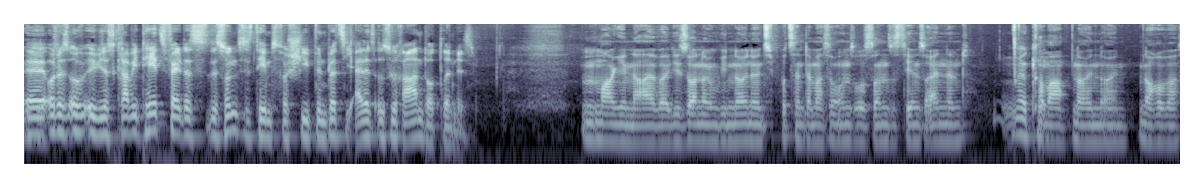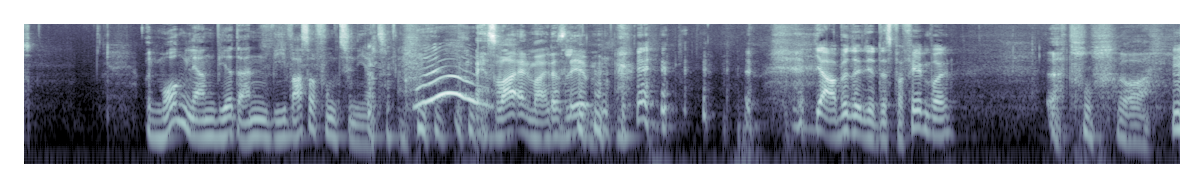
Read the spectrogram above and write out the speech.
äh, oder es irgendwie das Gravitätsfeld des, des Sonnensystems verschiebt, wenn plötzlich alles aus Uran dort drin ist. Marginal, weil die Sonne irgendwie 99% der Masse unseres Sonnensystems einnimmt. Okay. Komma, 99, noch was. Und morgen lernen wir dann, wie Wasser funktioniert. Es war einmal das Leben. Ja, würdet ihr das verfilmen wollen? Äh, Puh, ja.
